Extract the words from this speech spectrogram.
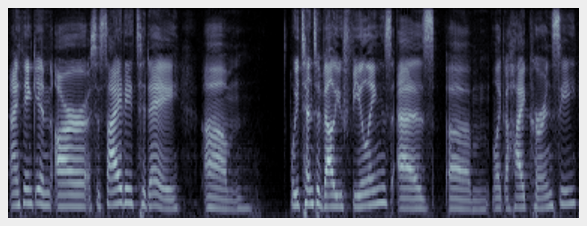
And I think in our society today, um, we tend to value feelings as um, like a high currency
